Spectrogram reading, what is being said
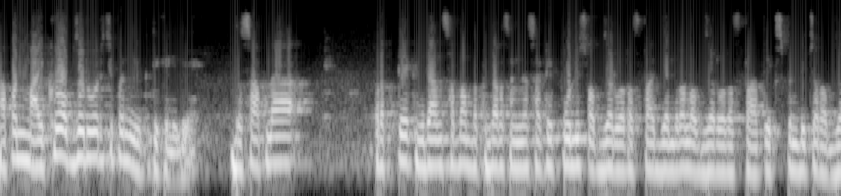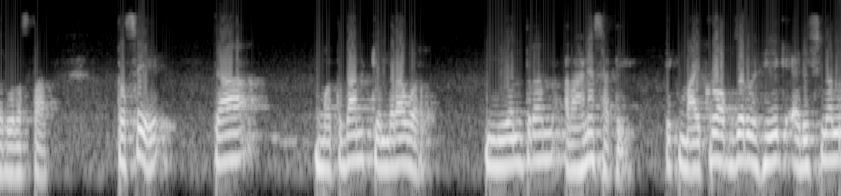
आपण मायक्रो ऑब्झर्वरची पण नियुक्ती केलेली आहे. जसं आपल्या प्रत्येक विधानसभा मतदारसंघासाठी पोलीस ऑब्झर्वर असतात जनरल ऑब्झर्वर असतात एक्सपेंडिचर ऑब्झर्वर असतात. तसे त्या मतदान केंद्रावर नियंत्रण राहण्यासाठी एक मायक्रो ऑब्झर्वर ही एक ॲडिशनल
